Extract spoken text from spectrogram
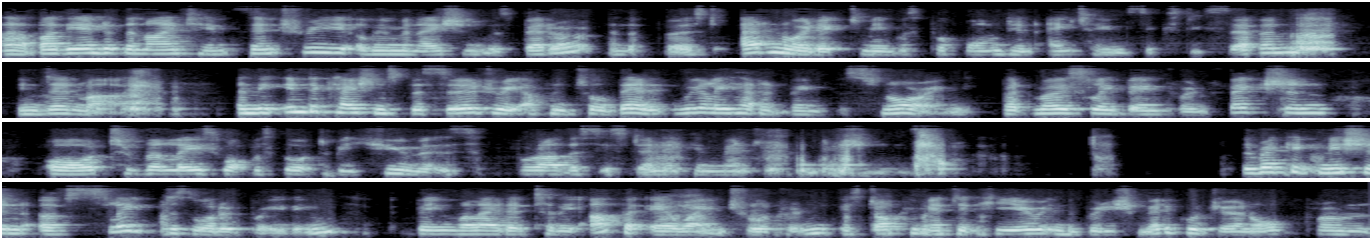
Uh, by the end of the 19th century, illumination was better and the first adenoidectomy was performed in 1867 in Denmark. And the indications for surgery up until then really hadn't been for snoring, but mostly been for infection or to release what was thought to be humours for other systemic and mental conditions. The recognition of sleep disordered breathing being related to the upper airway in children is documented here in the British Medical Journal from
